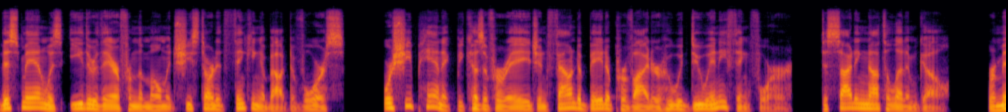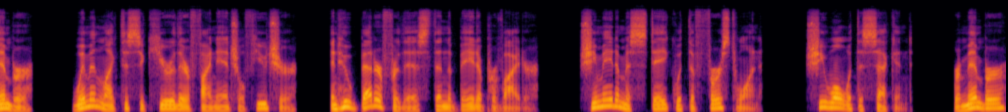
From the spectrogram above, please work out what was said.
This man was either there from the moment she started thinking about divorce, or she panicked because of her age and found a beta provider who would do anything for her, deciding not to let him go. Remember, women like to secure their financial future, and who better for this than the beta provider? She made a mistake with the first one. She won't with the second. Remember,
